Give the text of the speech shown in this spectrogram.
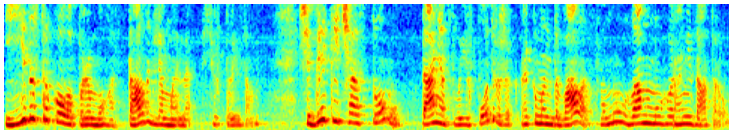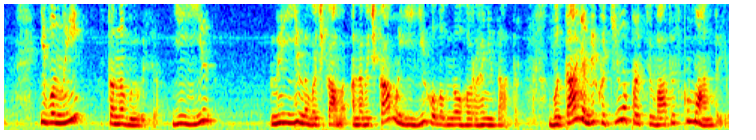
Її дострокова перемога стала для мене сюрпризом. Ще деякий час тому Таня своїх подружок рекомендувала своєму главному організатору, і вони становилися її не її новачками, а новачками її головного організатора. Бо Таня не хотіла працювати з командою.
